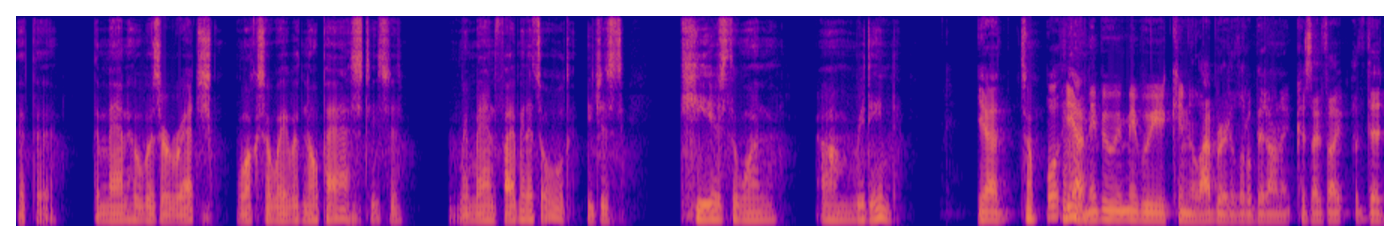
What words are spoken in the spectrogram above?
That the the man who was a wretch walks away with no past. He's just a man five minutes old. He just he is the one um, redeemed. Yeah So Well, yeah, maybe we maybe we can elaborate a little bit on it because I thought that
